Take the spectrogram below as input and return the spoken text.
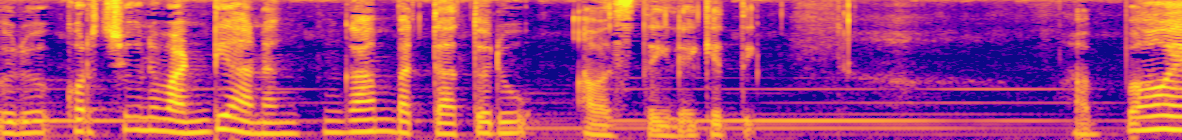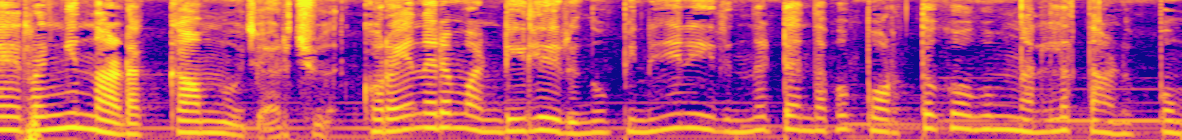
ഒരു കുറച്ചിങ്ങനെ വണ്ടി അനങ്ങാൻ പറ്റാത്തൊരു അവസ്ഥയിലേക്ക് എത്തി അപ്പോൾ ഇറങ്ങി നടക്കാം എന്ന് വിചാരിച്ചു. കുറേ നേരം വണ്ടിയിലിരുന്നു. പിന്നെ ഇങ്ങനെ ഇരുന്നിട്ട് എന്താ അപ്പോൾ പുറത്തൊക്കെ പോകും നല്ല തണുപ്പും.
